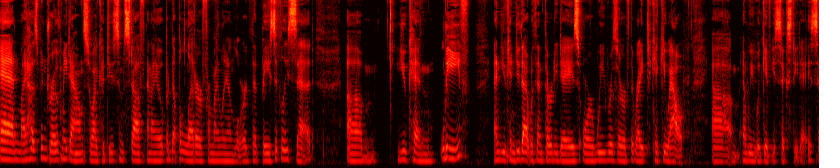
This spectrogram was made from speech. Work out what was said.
and my husband drove me down so I could do some stuff. And I opened up a letter from my landlord that basically said, um, You can leave, and you can do that within 30 days, or we reserve the right to kick you out. Um, and we would give you 60 days.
